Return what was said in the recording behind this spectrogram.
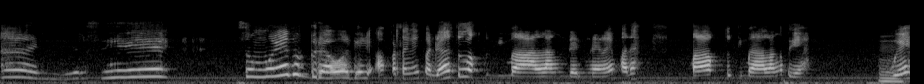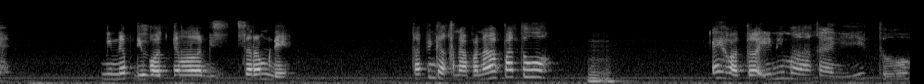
Anjir sih. Semuanya tuh berawal dari apartemen padahal tuh waktu di Malang dan lain-lain pada malam tuh di Malang tuh ya. Hmm. gue nginep di hotel yang lebih serem deh. Tapi nggak kenapa-napa tuh. Mm-mm. Eh hotel ini malah kayak gitu.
